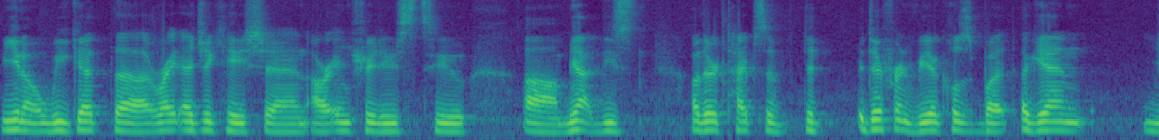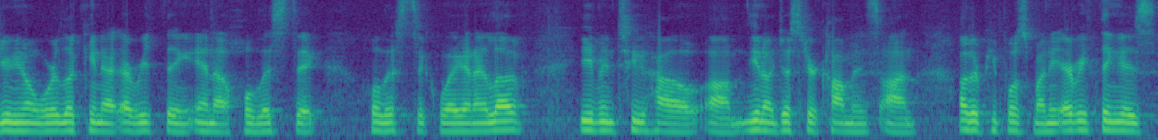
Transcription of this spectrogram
you know, we get the right education, are introduced to, um, yeah, these other types of di- different vehicles. But again, you know, we're looking at everything in a holistic, holistic way. And I love even to how, um, you know, just your comments on other people's money. Everything is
